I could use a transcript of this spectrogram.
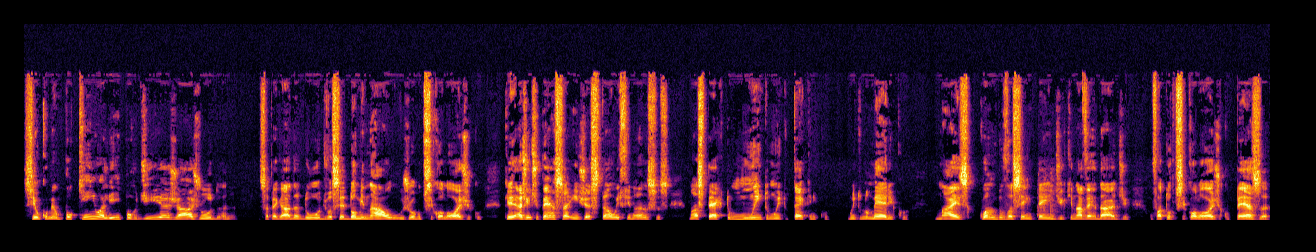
Se eu comer um pouquinho ali por dia, já ajuda, né? Essa pegada do, de você dominar o jogo psicológico. Porque a gente pensa em gestão e finanças num aspecto muito, muito técnico, muito numérico. Mas quando você entende que, na verdade, o fator psicológico pesa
